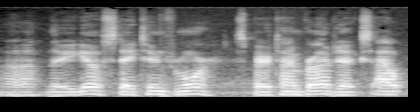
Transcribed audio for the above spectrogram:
Uh, there you go. Stay tuned for more. Spare Time Projects out.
